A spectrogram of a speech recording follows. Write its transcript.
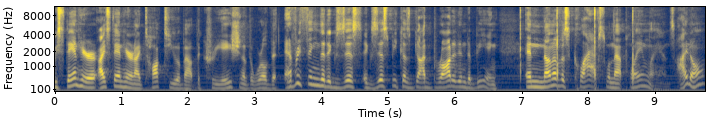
We stand here, I stand here and I talk to you about the creation of the world, that everything that exists exists because God brought it into being. And none of us claps when that plane lands. I don't.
